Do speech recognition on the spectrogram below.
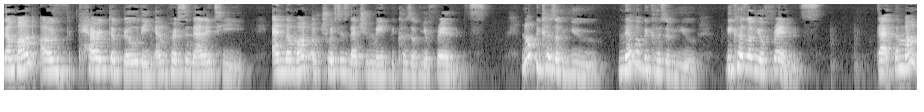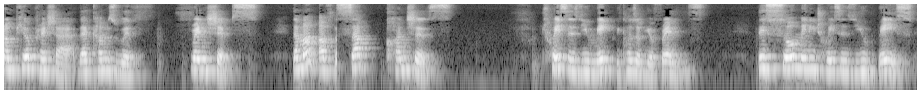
the amount of character building and personality and the amount of choices that you make because of your friends. Not because of you. Never because of you. Because of your friends. that the amount of peer pressure that comes with friendships. The amount of the subconscious choices you make because of your friends. There's so many choices you base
